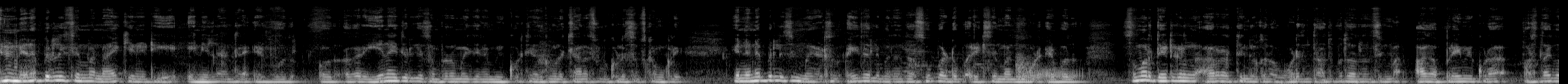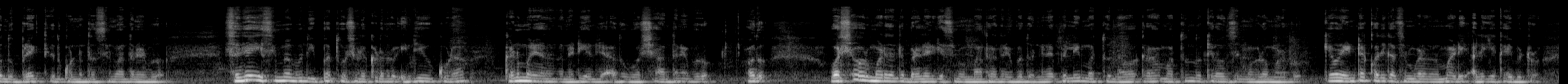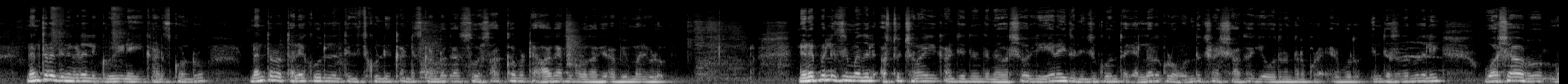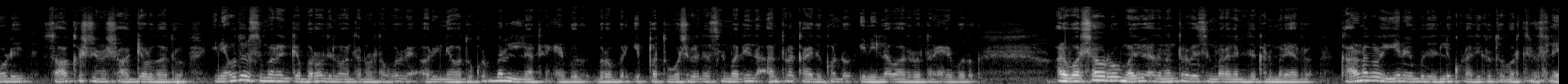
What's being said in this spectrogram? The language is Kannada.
ಇನ್ನು ನೆನಪಿರಲಿ ಸಿನಿಮಾ ನಾಯಕಿ ನಟಿ ಏನಿಲ್ಲ ಅಂತ ಹೇಳ್ಬೋದು. ಹೌದು, ಹಾಗಾದ್ರೆ ಏನಾಯ್ತು ಇವರಿಗೆ ಸಂಪ್ರದಾಯ ಇದೆ ನಿಮಗೆ ಕೊಡ್ತೀನಿ. ಅದಕ್ಕೆ ಮುಂದೆ ಚಾನಲ್ಸ್ ಉಳ್ಕೊಂಡು ಸಬ್ಸ್ಕ್ರೈಬ್ ಮಾಡಿ ಈ ನೆನಪಿರಲಿ ಸಿನಿಮಾ ಎರಡು ಸಾವಿರದ ಐದರಲ್ಲಿ ಬಂದಂಥ ಸೂಪರ್ ಡೂಪರ್ ಹಿಟ್ ಸಿನಿಮಾ ಅಂತ ಕೂಡ ಹೇಳ್ಬೋದು. ಸುಮಾರು ಥಿಯೇಟರ್ಗಳನ್ನು ಆರಾರು ತಿಂಗಳು ಕಾಲ ಓಡಿದಂಥ ಅದ್ಭುತವಾದಂಥ ಸಿನಿಮಾ. ಆಗ ಪ್ರೇಮಿ ಕೂಡ ಹೊಸದಾಗಿ ಒಂದು ಬ್ರೇಕ್ ತೆಗೆದುಕೊಂಡಂಥ ಸಿನಿಮಾ ಅಂತಲೇ ಹೇಳ್ಬೋದು. ಸದ್ಯ ಈ ಸಿನಿಮಾ ಬಂದು ಇಪ್ಪತ್ತು ವರ್ಷಗಳ ಕಡಿದ್ರು ಇಂದಿಗೂ ಕೂಡ ಕಣ್ಮರೆಯಾದಂಥ ನಟಿ ಅಂದರೆ ಅದು ವರ್ಷ ಅಂತಲೇ ಹೇಳ್ಬೋದು. ಹೌದು ವರ್ಷ ಅವರು ಮಾಡಿದಂಥ ಬೆಳವಣಿಗೆ ಸಿನಿಮಾ ಮಾತ್ರ ಅಂದರೆ ಹೇಳ್ಬೋದು ನೆನಪಲ್ಲಿ ಮತ್ತು ನವಗ್ರಹ ಮತ್ತೊಂದು ಕೆಲವೊಂದು ಸಿನಿಮಾಗಳು ಮಾಡಿದ್ರು. ಕೇವಲ ಎಂಟಕ್ಕೂ ಅಧಿಕ ಸಿನಿಮಾಗಳನ್ನು ಮಾಡಿ ಅಲ್ಲಿಗೆ ಕೈಬಿಟ್ರು ನಂತರ ದಿನಗಳಲ್ಲಿ ಗೃಹಿಣಿಯಾಗಿ ಕಾಣಿಸ್ಕೊಂಡ್ರು. ನಂತರ ತಲೆ ಕೂದಲಲ್ಲಿ ತೆಗೆಸಿಕೊಂಡು ಕಂಡಿಸ್ಕೊಂಡಾಗ ಸೊ ಸಾಕಪಟ್ಟೆ ಆಘಾತಕ್ಕೊಳಗಾಗಿರೋ ಅಭಿಮಾನಿಗಳು. ನೆನಪಲ್ಲಿ ಸಿನಿಮಾದಲ್ಲಿ ಅಷ್ಟು ಚೆನ್ನಾಗಿ ಕಾಣ್ತಿದ್ದಂಥ ವರ್ಷ ಅವರಿಗೆ ಏನಾಯಿತು ನಿಜಕ್ಕೂ ಅಂತ ಎಲ್ಲರೂ ಕೂಡ ಒಂದು ಕ್ಷಣ ಶಾಕ್ ಆಗಿ ಹೋದ್ರು ಅಂತ ಕೂಡ ಹೇಳ್ಬೋದು. ಇಂಥ ಸಂದರ್ಭದಲ್ಲಿ ವರ್ಷ ಅವರು ನೋಡಿ ಸಾಕಷ್ಟು ಜನ ಶಾಕ್ಗೆ ಒಳಗಾದರು. ಇನ್ಯಾವುದೋ ಸಿನಿಮಾ ರಂಗಕ್ಕೆ ಬರೋದಿಲ್ಲ ಅಂತ ನೋಡ್ತಾ ಹೋದರೆ ಅವ್ರು ಇನ್ಯಾವುದೂ ಕೂಡ ಬರಲಿಲ್ಲ ಅಂತ ಹೇಳ್ಬೋದು. ಬರೋಬ್ಬರಿ ಇಪ್ಪತ್ತು ವರ್ಷಗಳಿಂದ ಸಿನಿಮಾದಿಂದ ಅಂತರ ಕಾಯ್ದುಕೊಂಡು ಇನ್ನಿಲ್ಲವಾದರು ಅಂತಲೇ ಹೇಳ್ಬೋದು. ಆದರೆ ವರ್ಷ ಅವರು ಮದುವೆ ಆದ ನಂತರವೇ ಸಿನಿಮಾ ರಂಗದಿಂದ ಕಣ್ಮರೆಯಾದರು. ಕಾರಣಗಳು ಏನು ಎಂಬುದು ಎಲ್ಲಿ ಕೂಡ ಅಧಿಕೃತವಾಗಿ ತಿಳಿಸಲೇ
